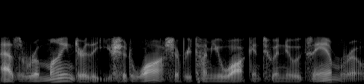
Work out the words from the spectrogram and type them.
as a reminder that you should wash every time you walk into a new exam room.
